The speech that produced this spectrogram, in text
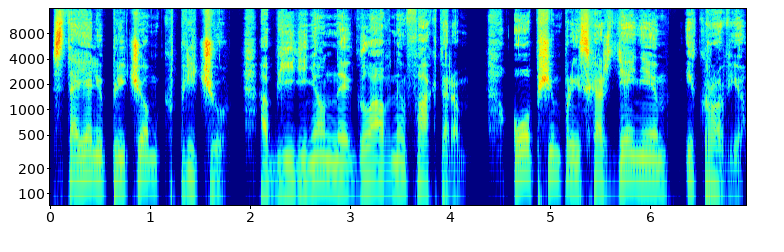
стояли плечом к плечу, объединенные главным фактором – общим происхождением и кровью.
